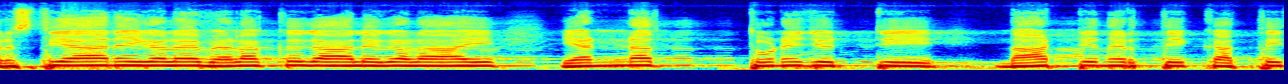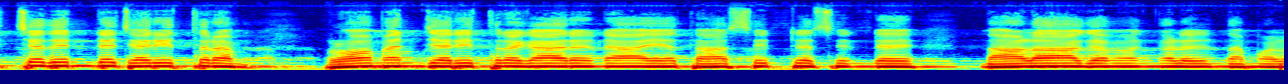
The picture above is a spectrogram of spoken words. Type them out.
ക്രിസ്ത്യാനികളെ വിളക്കുകാലുകളായി എണ്ണ തുണി ചുറ്റി നാട്ടി നിർത്തി കത്തിച്ചതിന്റെ ചരിത്രം റോമൻ ചരിത്രകാരനായ താസിറ്റസിന്റെ നാളാഗമങ്ങളിൽ നമ്മൾ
